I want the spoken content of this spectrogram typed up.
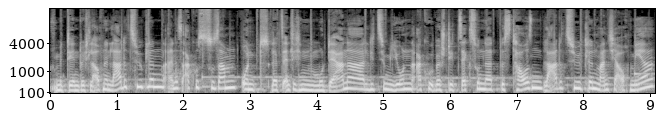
mit den durchlaufenden Ladezyklen eines Akkus zusammen und letztendlich ein moderner Lithium-Ionen-Akku übersteht 600 bis 1000 Ladezyklen, manche auch mehr.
